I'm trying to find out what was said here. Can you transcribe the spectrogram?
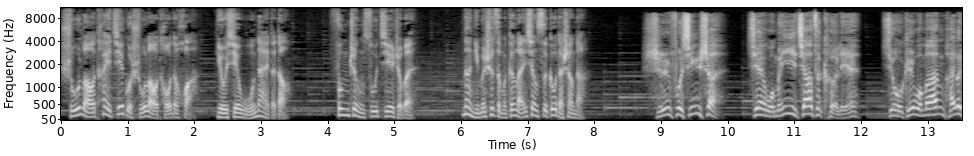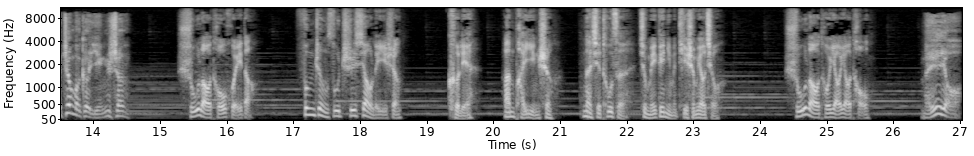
鼠老太接过鼠老头的话，有些无奈的道：“风正苏接着问，那你们是怎么跟蓝相寺勾搭上的？”师傅心善，见我们一家子可怜，就给我们安排了这么个营生。鼠老头回道。风正苏嗤笑了一声：“可怜，安排营生。”那些秃子就没给你们提什么要求？鼠老头摇摇头，没有，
